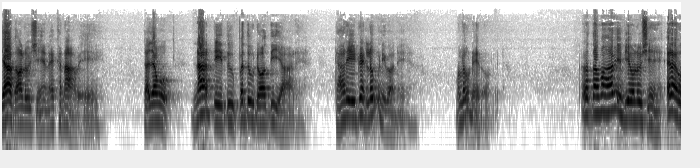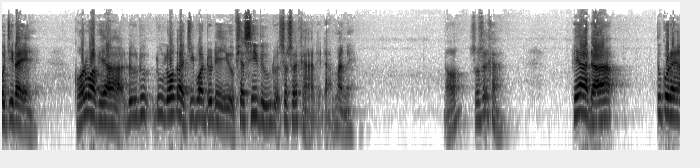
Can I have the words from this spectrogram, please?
ရသွားလို့ရှိရင်လည်းခဏပဲဒါကြောင့်မို့နတ္တိတုပတုတော်သိရတယ်ဒါတွေအတွက်လုံးမနေပါနဲ့မလုံးနဲ့တော့လေအဲ့တော့တမဟာပြင်ပြောလို့ရှိရင်အဲ့ဒါကိုကြည့်လိုက်ရင်ဂေါရမဘုရားလူလူလူလောကကြီးပွားတိုးတက်ရေးကိုဖျက်ဆီးသူလို့ဆွဆွဲခံရတယ်ဒါမှန်တယ် နော်ဆွဆွဲခံဘုရားဒါသူကိုယ်တိုင်က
